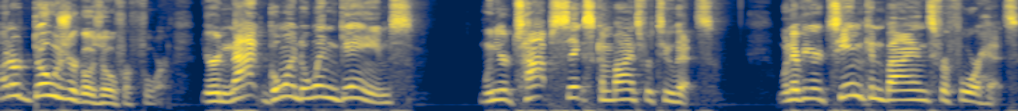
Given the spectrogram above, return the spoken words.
Hunter Dozier goes 0 for 4. You're not going to win games when your top six combines for two hits. Whenever your team combines for four hits,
